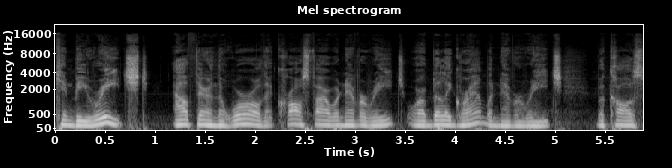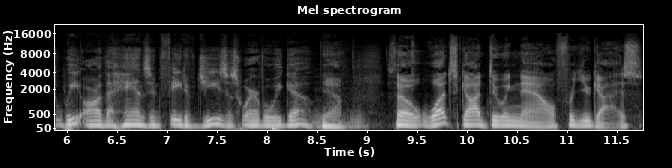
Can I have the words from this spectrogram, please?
can be reached out there in the world that Crossfire would never reach, or a Billy Graham would never reach, because we are the hands and feet of Jesus wherever we go. Yeah. So, what's God doing now for you guys?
